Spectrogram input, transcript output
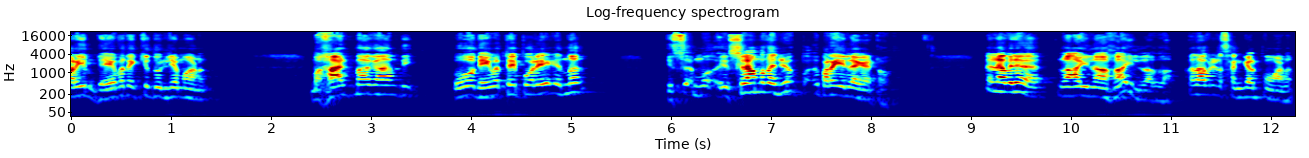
പറയും ദേവതയ്ക്ക് തുല്യമാണ്. മഹാത്മാഗാന്ധി ഓ ദൈവത്തെ പോലെ എന്ന് ഇസ് ഇസ്ലാം തന്നെ പറയില്ല കേട്ടോ. അല്ല അവർ ലായിലാഹ ഇല്ലല്ല. അത് അവരുടെ സങ്കല്പമാണ്.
